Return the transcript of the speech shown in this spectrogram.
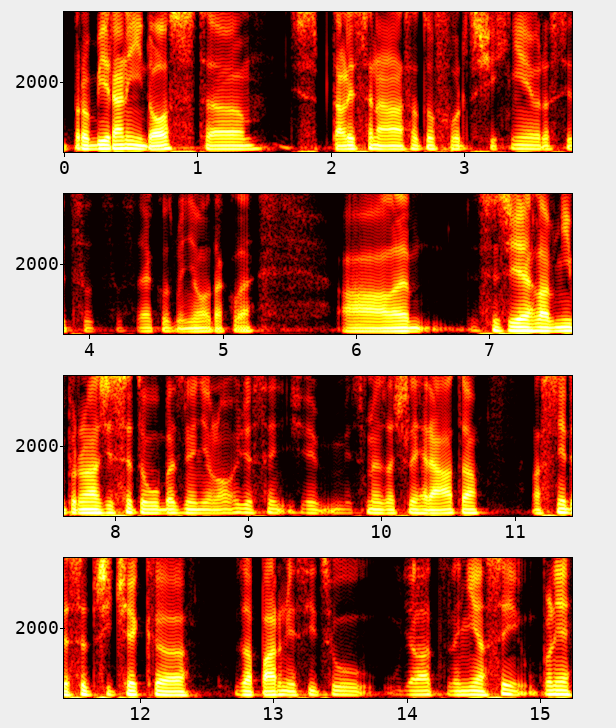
probíraný dost, uh, ptali se na nás a to furt všichni, prostě co, co se jako změnilo takhle, ale myslím si, že je hlavní pro nás, že se to vůbec změnilo, že, se, že my jsme začali hrát a vlastně deset příček uh, za pár měsíců udělat není asi úplně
